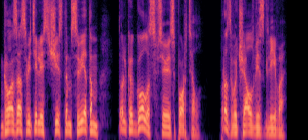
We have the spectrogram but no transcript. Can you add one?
Глаза светились чистым светом, только голос все испортил. Прозвучал визгливо.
